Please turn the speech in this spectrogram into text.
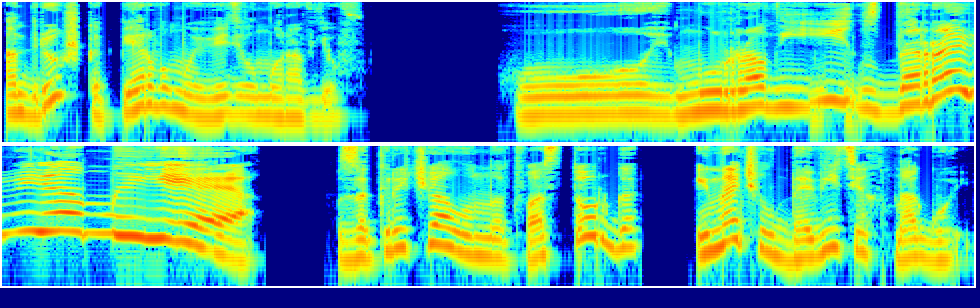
Андрюшка первым увидел муравьев. «Ой, муравьи здоровенные!» — закричал он от восторга и начал давить их ногой.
